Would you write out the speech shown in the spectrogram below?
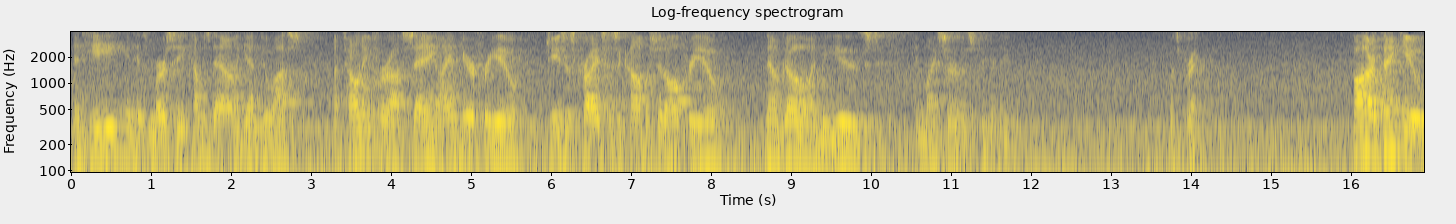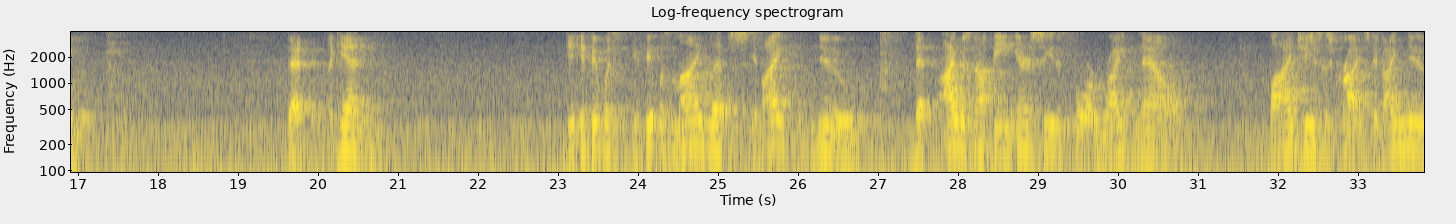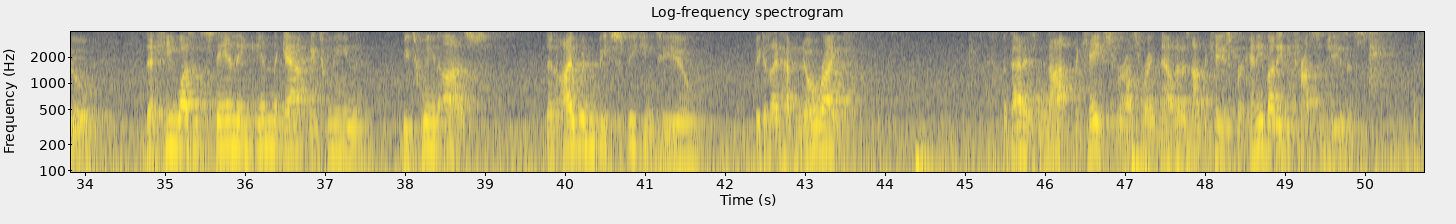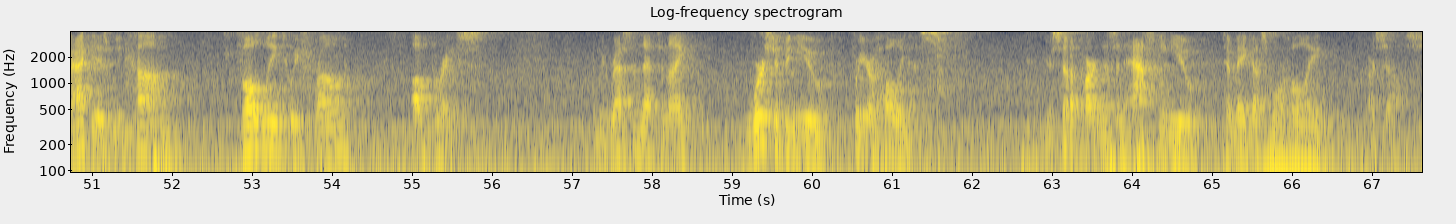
And He, in His mercy, comes down again to us, atoning for us, saying, I am here for you. Jesus Christ has accomplished it all for you. Now go and be used in my service for your neighbor. Let's pray. Father, I thank you that, again, if it was if it was my lips if i knew that i was not being interceded for right now by jesus christ if i knew that he wasn't standing in the gap between between us then i wouldn't be speaking to you because i'd have no right but that is not the case for us right now that is not the case for anybody who trusts in jesus the fact is we come boldly to a throne of grace. And we rest in that tonight, worshiping you for your holiness, your set apartness, and asking you to make us more holy ourselves.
